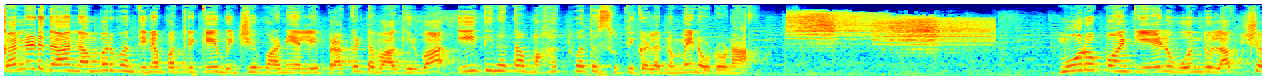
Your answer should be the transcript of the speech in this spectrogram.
ಕನ್ನಡದ ನಂಬರ್ ಒನ್ ದಿನಪತ್ರಿಕೆ ವಿಜಯವಾಣಿಯಲ್ಲಿ ಪ್ರಕಟವಾಗಿರುವ ಈ ದಿನದ ಮಹತ್ವದ ಸುದ್ದಿಗಳನ್ನೊಮ್ಮೆ ನೋಡೋಣ. ಮೂರು ಪಾಯಿಂಟ್ ಏಳು ಒಂದು ಲಕ್ಷ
